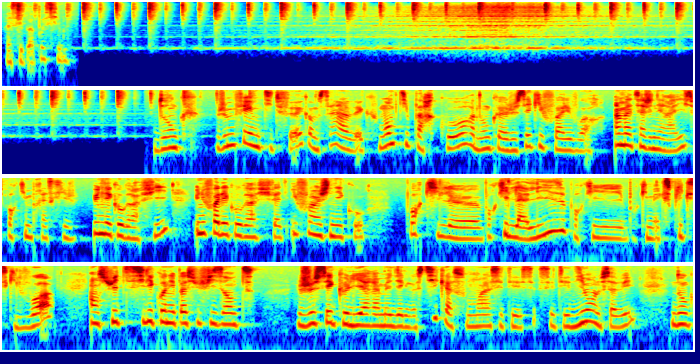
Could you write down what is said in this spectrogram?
Enfin, c'est pas possible. Donc, je me fais une petite feuille comme ça avec mon petit parcours. Donc, euh, je sais qu'il faut aller voir un médecin généraliste pour qu'il me prescrive une échographie. Une fois l'échographie faite, il faut un gynéco pour qu'il euh, pour qu'il la lise, pour qu'il m'explique ce qu'il voit. Ensuite, si l'écho n'est pas suffisante, je sais que l'IRM est diagnostique. À ce moment-là, c'était dit, on le savait. Donc,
